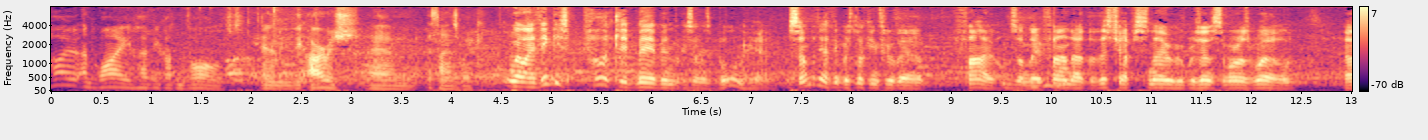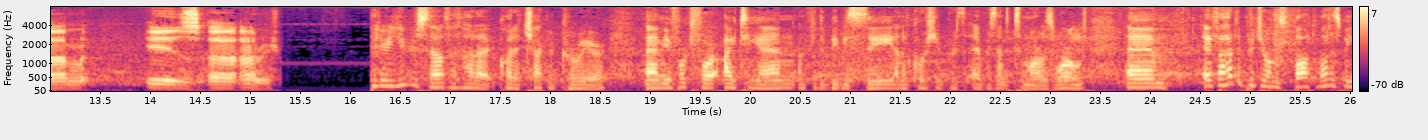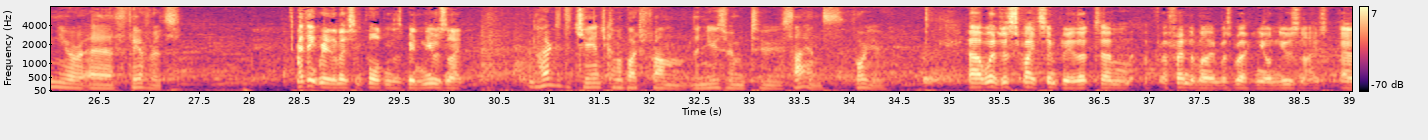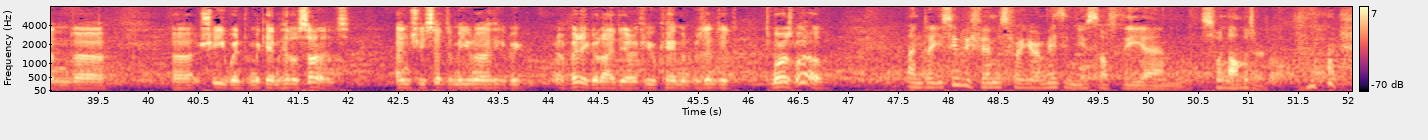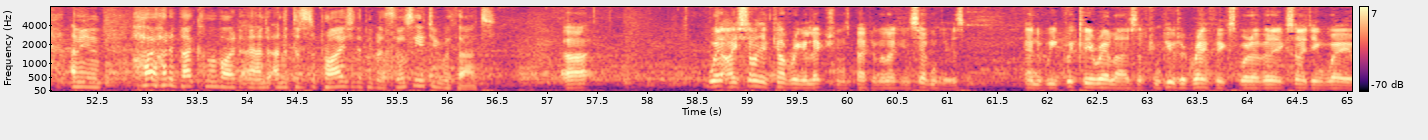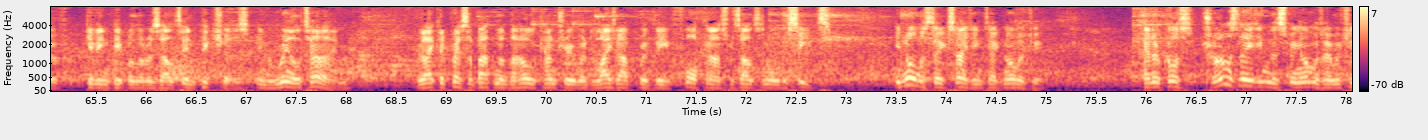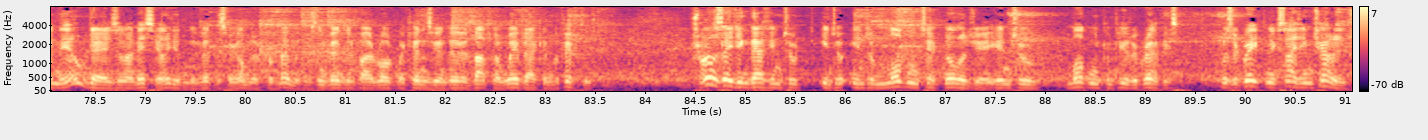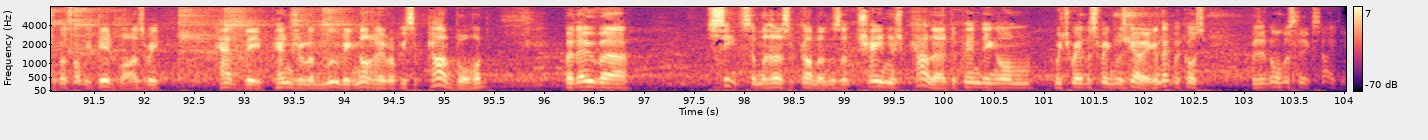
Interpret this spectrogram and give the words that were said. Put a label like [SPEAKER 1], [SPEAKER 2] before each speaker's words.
[SPEAKER 1] How and why have you got involved in the Irish um, Science Week?
[SPEAKER 2] Well, I think it's partly it may have been because I was born here. Somebody I think was looking through their files and they found out that this chap Snow, who presents Tomorrow's World, um, is uh, Irish.
[SPEAKER 1] Peter, you yourself have had a, quite a checkered career. Um, you've worked for ITN and for the BBC, and of course you pre- uh, presented Tomorrow's World. Um, if I had to put you on the spot, what has been your uh, favourite?
[SPEAKER 2] I think really the most important has been Newsnight.
[SPEAKER 1] And how did the change come about from the newsroom to science for you?
[SPEAKER 2] Uh, well, just quite simply that um, a, friend of mine was working on Newsnight, and uh, uh, she went and became head of science. And she said to me, you know, I think it'd be a very good idea if you came and presented Tomorrow's World.
[SPEAKER 1] And uh, you seem to be famous for your amazing use of the um, swingometer. I mean, how, how did that come about? And, and did it surprise you that people associate you with that?
[SPEAKER 2] Well, I started covering elections back in the 1970s, and we quickly realized that computer graphics were a very exciting way of giving people the results in pictures in real time. I could press a button and the whole country would light up with the forecast results in all the seats. Enormously exciting technology. And of course, translating the swingometer, which in the old days, and I may say I didn't invent the swingometer for a moment, it was invented by Rod McKenzie and David Butler way back in the 50s. Translating that into, into, into modern technology, into modern computer graphics, was a great and exciting challenge. because what we did was we had the pendulum moving not over a piece of cardboard, but over seats in the House of Commons that changed colour depending on which way the swing was going. And that, of course, was enormously exciting.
